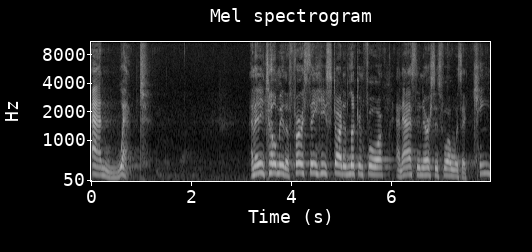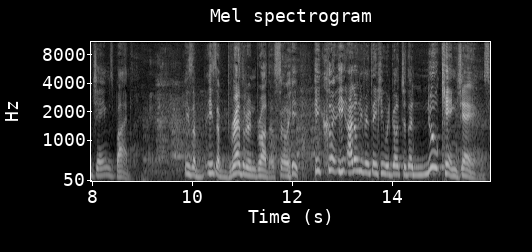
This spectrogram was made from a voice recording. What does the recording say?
and wept. And then he told me the first thing he started looking for and asked the nurses for was a King James Bible. He's a, he's a brethren brother, so he, he could, he, I don't even think he would go to the New King James.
